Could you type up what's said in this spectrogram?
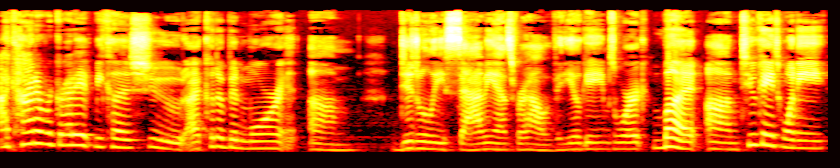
I kind of regret it because shoot, I could have been more, um, digitally savvy as for how video games work. But, um, 2K20,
